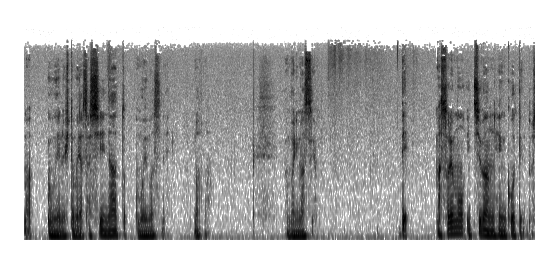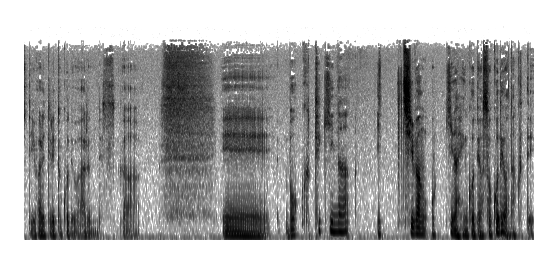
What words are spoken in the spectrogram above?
まあ運営の人も優しいなと思いますね。まあまあ。頑張りますよ。で、まあ、それも一番変更点として言われてるとこではあるんですがえー、僕的な一番大きな変更点はそこではなくて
